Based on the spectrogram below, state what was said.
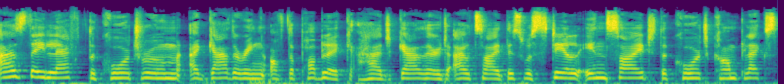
As they left the courtroom, a gathering of the public had gathered outside. This was still inside the court complex,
